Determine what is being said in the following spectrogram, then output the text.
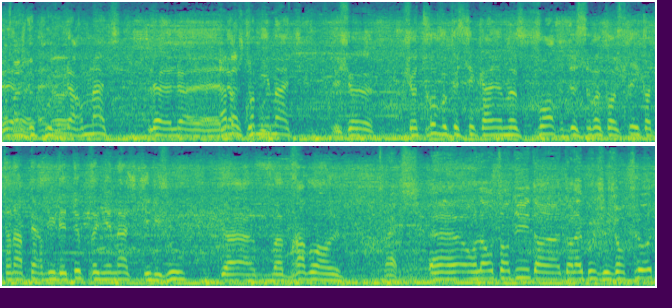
euh, match euh, leur match, le- le- leur match de premier match. Je, je trouve que c'est quand même fort de se reconstruire quand on a perdu les deux premiers matchs qu'ils jouent. Euh, bah, bravo à eux. Ouais. Euh, on l'a entendu dans, dans la bouche de Jean-Claude.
